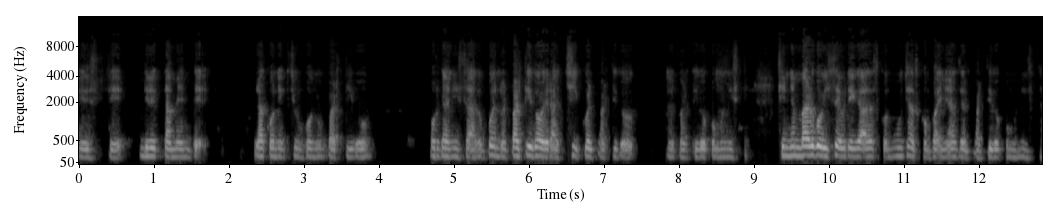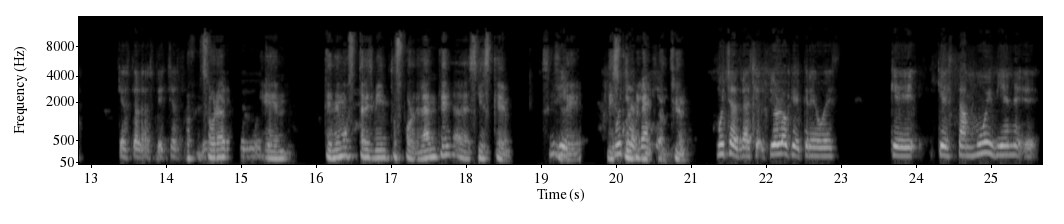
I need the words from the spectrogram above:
este, directamente la conexión con un partido organizado. Bueno, el partido era chico, el partido del Partido Comunista. Sin embargo, hice brigadas con muchas compañías del Partido Comunista, que hasta las fechas... Profesora, eh, tenemos tres minutos por delante, así es que sí, muchas gracias. Muchas gracias. Yo lo que creo es que, que está muy bien eh,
